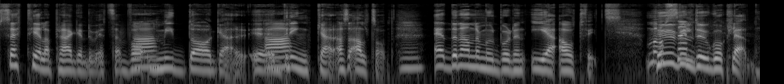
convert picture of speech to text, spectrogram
Sätt hela prägeln, du vet, så här, vad, Ja. middagar, eh, Ja. drinkar, alltså allt sånt. Mm. Eh, Den andra moodboarden är outfits. Men Hur sen- vill du gå klädd?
